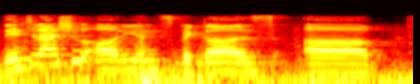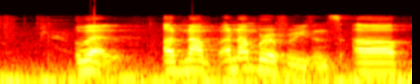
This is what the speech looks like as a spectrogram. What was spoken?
the international audience because, uh, well, a, num- a number of reasons. Uh,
